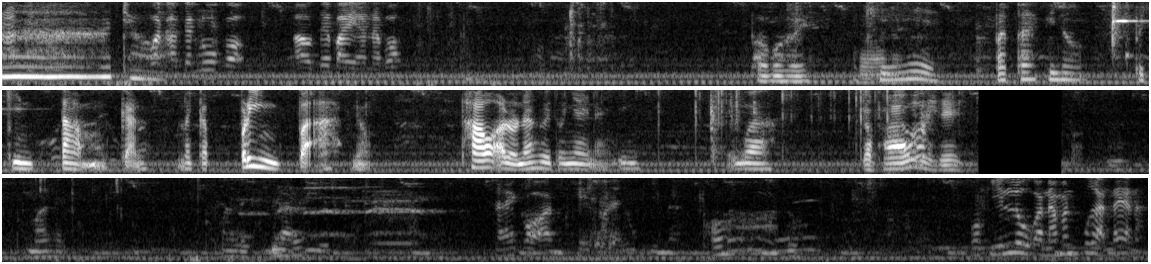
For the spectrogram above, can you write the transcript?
สร้างเจ้าวันเอาจากโลกก็เอาแต่ใบอันน่ะบ่พอบ่เฮ้ยโอเคไปไปๆพี่น้องไปกินต่ำกัน แล้วก็ปิ้งปลาพี่น้อง เผาเอาหรอนะเฮ้ยตัวใหญ่นะอิงเอ็งว่ากะเพราเด้มาเลยมาเลยสิใช้ก่อนเค้กมาให้ลูกกินนะบ่กินลูกอันนั้นมันเปื้อนได้น่ะ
